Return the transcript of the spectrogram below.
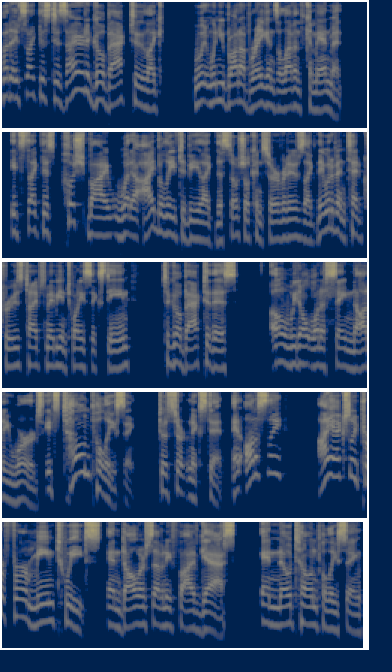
But it's like this desire to go back to, like, when, when you brought up Reagan's 11th commandment it's like this push by what I believe to be like the social conservatives. Like they would have been Ted Cruz types maybe in 2016 to go back to this. Oh, we don't want to say naughty words. It's tone policing to a certain extent. And honestly, I actually prefer mean tweets and $1.75 gas and no tone policing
